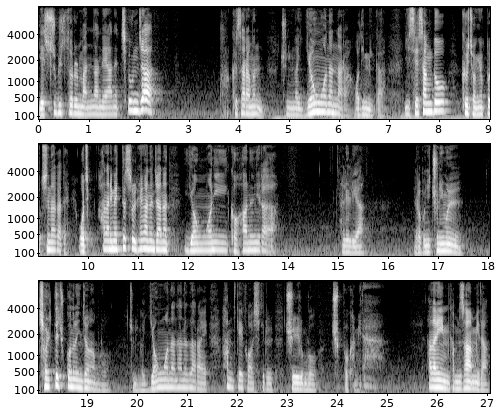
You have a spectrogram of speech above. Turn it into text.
예수 그리스도를 만나 내 안에 채운 자, 바로 그 사람은 주님과 영원한 나라 어디입니까? 이 세상도 그 정욕도 지나가되 오직 하나님의 뜻을 행하는 자는 영원히 거하느니라. 할렐루야. 여러분이 주님을 절대 주권을 인정함으로 주님과 영원한 하늘나라에 함께 거하시기를 주의 이름으로 축복합니다. 하나님 감사합니다.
